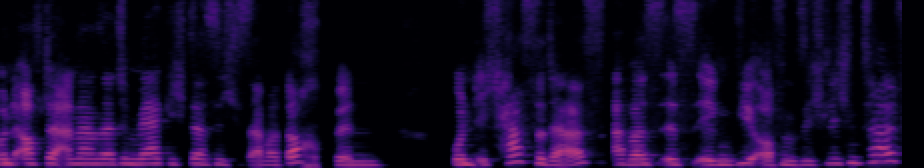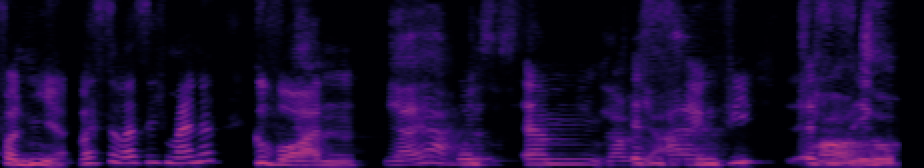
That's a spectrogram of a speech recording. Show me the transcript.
und auf der anderen Seite merke ich, dass ich es aber doch bin. Und ich hasse das, aber es ist irgendwie offensichtlich ein Teil von mir. Weißt du, was ich meine? Geworden. Ja, ja. ja und ist, ähm, es ist irgendwie, es ist irgendwie so.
